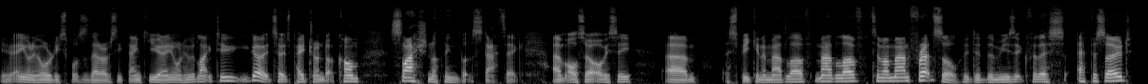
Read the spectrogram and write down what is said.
if anyone who already supports us there obviously thank you and anyone who would like to you go so it's patreon.com slash nothing but static um, also obviously um, speaking of mad love mad love to my man Fretzel who did the music for this episode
